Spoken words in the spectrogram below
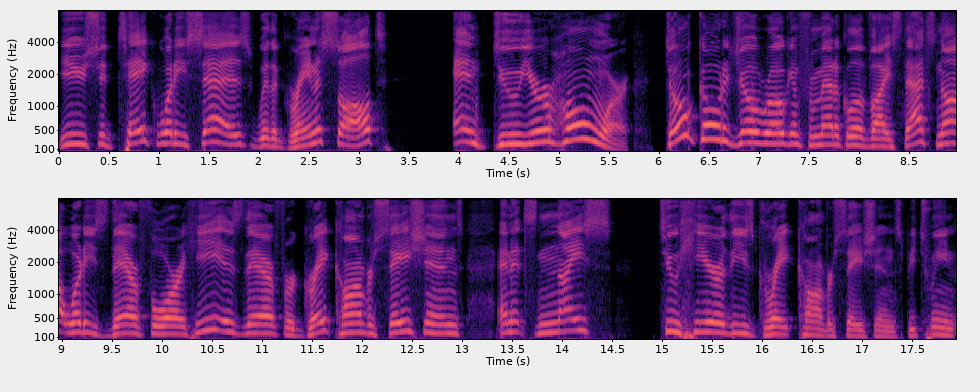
You should take what he says with a grain of salt and do your homework. Don't go to Joe Rogan for medical advice. That's not what he's there for. He is there for great conversations, and it's nice to hear these great conversations between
